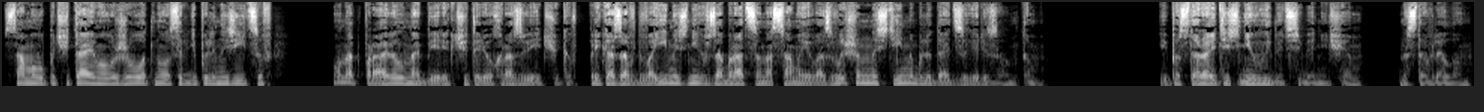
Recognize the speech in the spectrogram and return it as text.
самого почитаемого животного среди полинезийцев, он отправил на берег четырех разведчиков, приказав двоим из них взобраться на самые возвышенности и наблюдать за горизонтом. «И постарайтесь не выдать себя ничем», — наставлял он.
